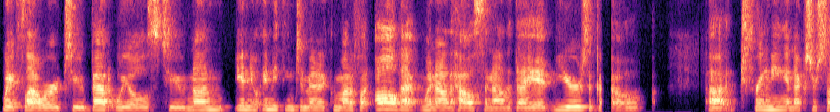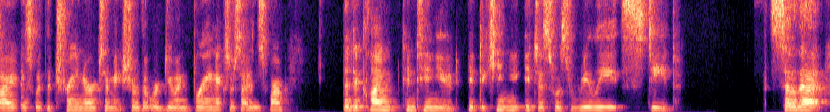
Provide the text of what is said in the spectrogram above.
white flour to bad oils to non you know anything genetically modified all that went out of the house and out of the diet years ago uh, training and exercise with a trainer to make sure that we're doing brain exercises for him the decline continued. It continued, it just was really steep. So that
